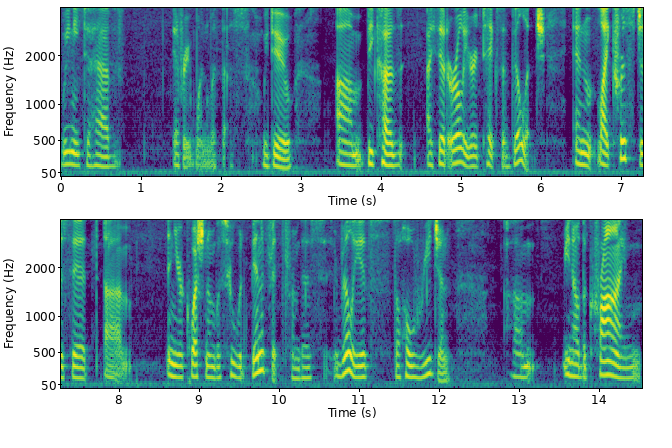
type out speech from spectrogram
We need to have everyone with us. We do. Um, because I said earlier, it takes a village. And like Chris just said, um, and your question was who would benefit from this. Really, it's the whole region. Um, you know, the crime,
